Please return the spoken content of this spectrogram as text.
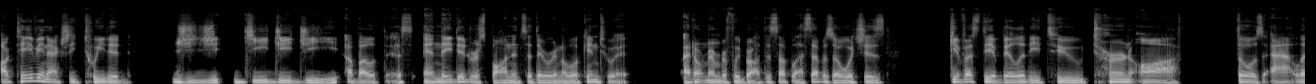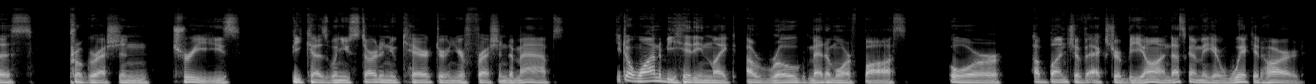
Octavian actually tweeted GG, GGG about this and they did respond and said they were going to look into it. I don't remember if we brought this up last episode, which is give us the ability to turn off those Atlas progression trees because when you start a new character and you're fresh into maps, you don't want to be hitting like a rogue metamorph boss or a bunch of extra beyond. That's going to make it wicked hard.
